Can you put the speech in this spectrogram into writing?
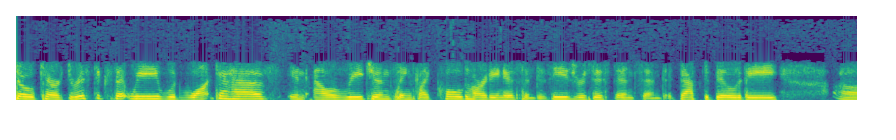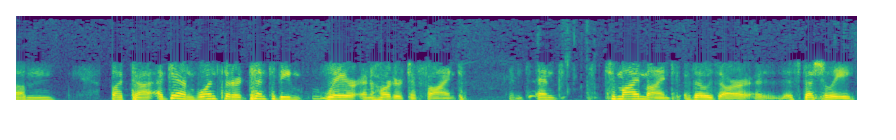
show characteristics that we would want to have in our region, things like cold hardiness and disease resistance and adaptability. Um, but uh, again, ones that are tend to be rare and harder to find. And, and to my mind, those are uh, especially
